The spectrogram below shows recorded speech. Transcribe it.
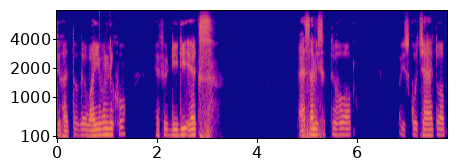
दिखाता हूँ। अगर वाई वन लिखो या फिर डी डी एक्स ऐसा लिख सकते हो आप। इसको चाहे तो आप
